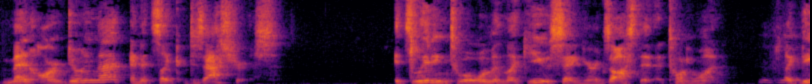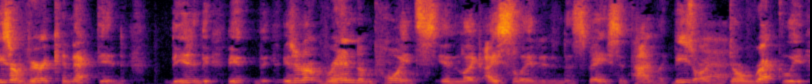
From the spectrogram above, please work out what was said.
men aren't doing that and it's like disastrous. It's leading to a woman like you saying you're exhausted at 21 mm-hmm. like these are very connected these, these these are not random points in like isolated into space and time. Like these are Yeah. directly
